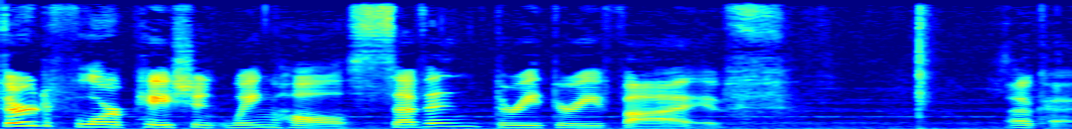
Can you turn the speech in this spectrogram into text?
Third floor patient wing hall 7335. Okay.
